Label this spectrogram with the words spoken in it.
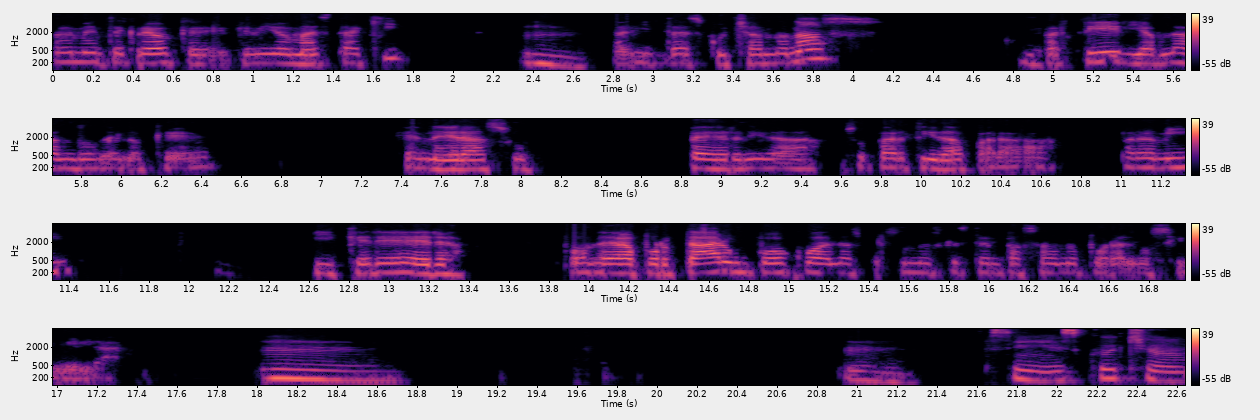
realmente creo que, que mi mamá está aquí, ahorita escuchándonos, compartir y hablando de lo que genera su pérdida, su partida para, para mí y querer poder aportar un poco a las personas que estén pasando por algo similar. mm, mm. Sí, escucho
